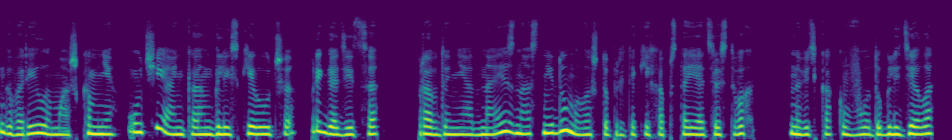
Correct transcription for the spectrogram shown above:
Говорила Машка мне, «Учи, Анька, английский лучше, пригодится». Правда, ни одна из нас не думала, что при таких обстоятельствах, но ведь как в воду глядела.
